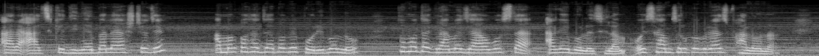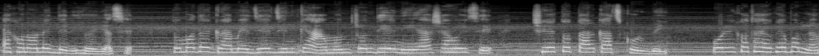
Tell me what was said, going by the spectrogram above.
আর আজকে দিনের বেলায় আসছে যে? আমার কথা জবাবে পরি বলল, তোমাদের গ্রামে যা অবস্থা আগেই বলেছিলাম, ওই শামসুল কবিরাজ ভালো না। এখন অনেক দেরি হয়ে গেছে। তোমাদের গ্রামে যে জিনকে আমন্ত্রণ দিয়ে নিয়ে আসা হয়েছে, সে তো তার কাজ করবেই। পরির কথায় ওকে বললাম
